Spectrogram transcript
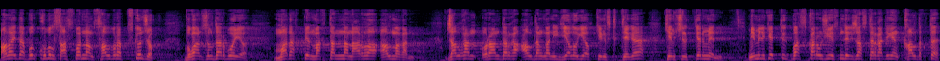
Алайда бұл құбылыс аспаннан салбырап түскен жоқ. Бұған жылдар бойы мадақ пен мақтаннан арыла алмаған. Жалған ұрандарға алданған идеологиялық кеңістіктегі кемшіліктер мен мемлекеттік басқару жүйесіндегі жастарға деген қалдықты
